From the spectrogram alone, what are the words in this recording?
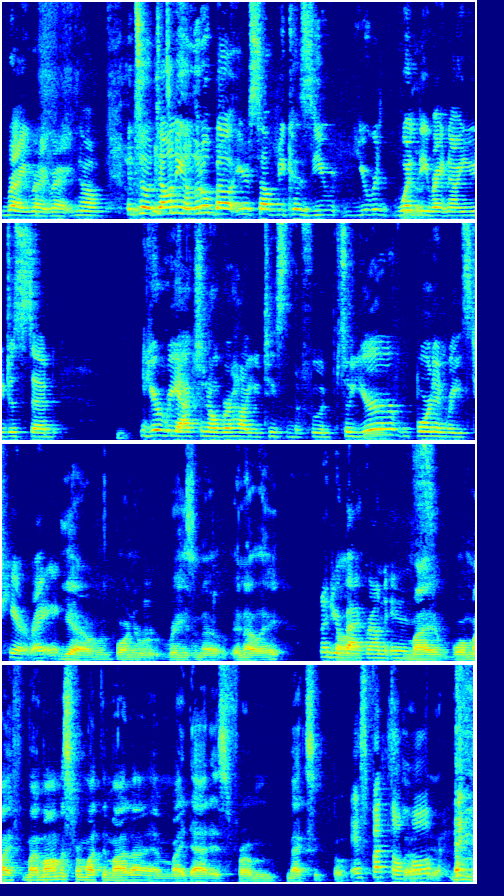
Right, right, right. No, and so Donnie, a little about yourself because you you were Wendy right now. You just said your reaction over how you tasted the food. So you're born and raised here, right? Yeah, I was born and raised in, uh, in L.A. And your Um, background is My well, my my mom is from Guatemala and my dad is from Mexico. es So, patojo yeah.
